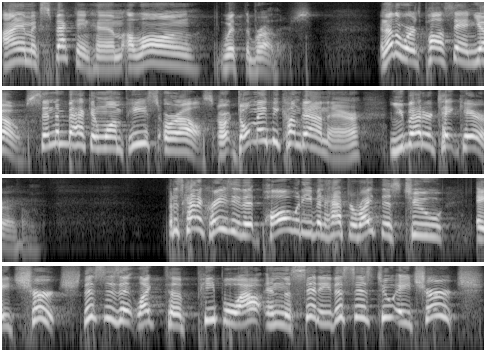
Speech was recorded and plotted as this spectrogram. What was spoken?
I am expecting him along with the brothers. In other words, Paul's saying, Yo, send him back in one piece or else. Or don't make me come down there. You better take care of him. But it's kind of crazy that Paul would even have to write this to a church. This isn't like to people out in the city, this is to a church.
